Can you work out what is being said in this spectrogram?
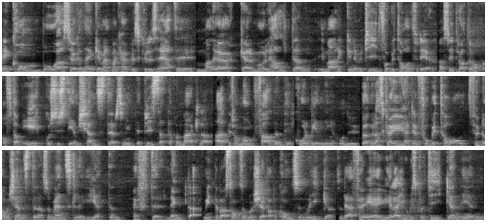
eh, en kombo. Alltså jag kan tänka mig att man kanske skulle säga att eh, man ökar mullhalten i marken över tid och får betalt för det. Alltså vi pratar ofta om ekosystemtjänster som inte är prissatta på en marknad. Alltifrån mångfalden till kolbindningen. Och nu, bönderna ska ju egentligen få betalt för de tjänsterna som mänskligheten efterlängtar. Och inte bara sånt som går att köpa på Konsum och ICA. Så därför är ju hela jordbrukspolitiken en,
